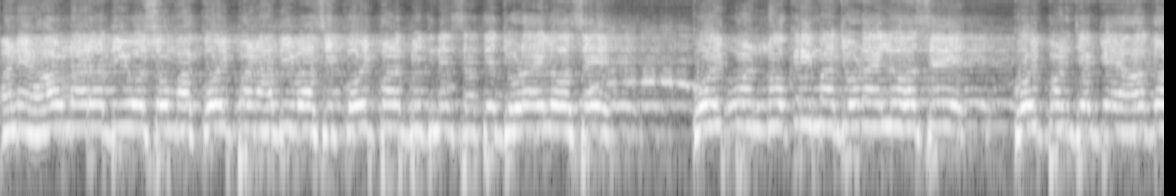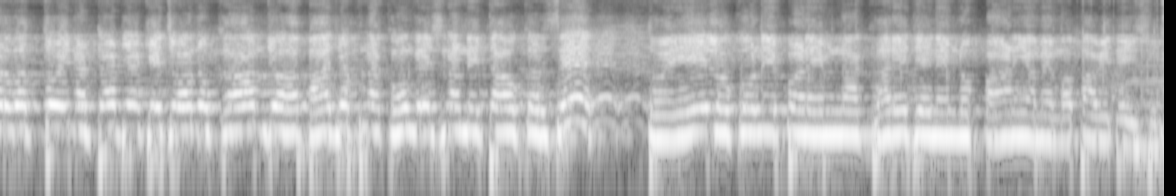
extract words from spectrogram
અને આવનારા દિવસોમાં કોઈ પણ આદિવાસી, કોઈ પણ બિઝનેસ સાથે જોડાયેલો હશે, કોઈ પણ નોકરીમાં જોડાયેલો હશે, કોઈ પણ જગ્યાએ આગળ વધતો એના ટાટિયા ખેંચવાનું કામ જો આ ભાજપના કોંગ્રેસના નેતાઓ કરશે, તો એ લોકોને પણ એમના ઘરે જઈને એમનું પાણી અમે મપાવી દઈશું.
